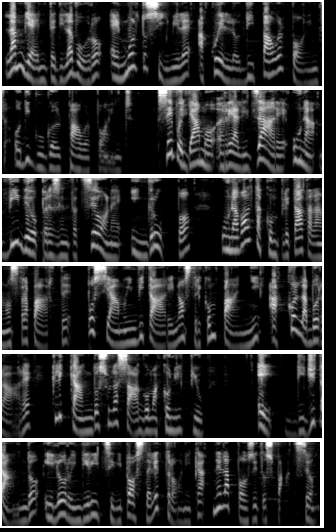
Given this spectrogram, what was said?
L'ambiente di lavoro è molto simile a quello di PowerPoint o di Google PowerPoint. Se vogliamo realizzare una videopresentazione in gruppo, una volta completata la nostra parte, possiamo invitare i nostri compagni a collaborare cliccando sulla sagoma con il più e digitando i loro indirizzi di posta elettronica nell'apposito spazio.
